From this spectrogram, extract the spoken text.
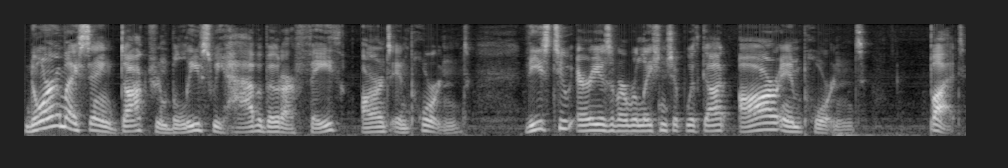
nor am I saying doctrine, beliefs we have about our faith, aren't important. These two areas of our relationship with God are important. But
